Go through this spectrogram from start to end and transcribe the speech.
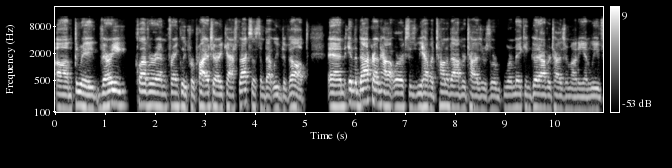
um, through a very clever and frankly proprietary cashback system that we've developed. And in the background, how it works is we have a ton of advertisers. We're, we're making good advertiser money and we've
